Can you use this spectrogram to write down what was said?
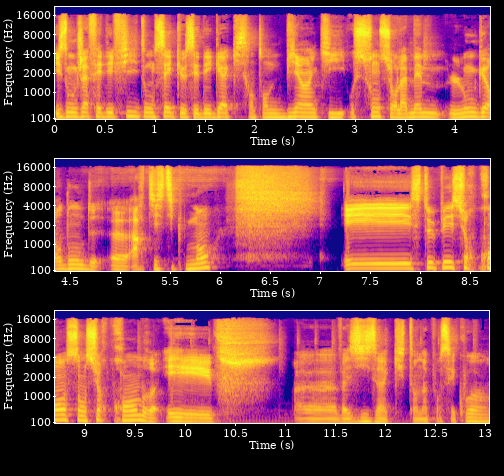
Ils ont déjà fait des feats, on sait que c'est des gars qui s'entendent bien, qui sont sur la même longueur d'onde euh, artistiquement. Et Steppé surprend sans surprendre, et... Euh, vas-y Zach, t'en as pensé quoi hein?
